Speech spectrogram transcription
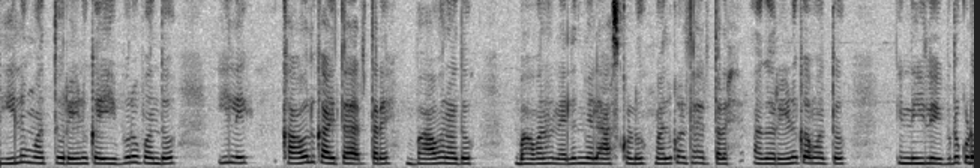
ನೀಲು ಮತ್ತು ರೇಣುಕ ಇಬ್ಬರು ಬಂದು ಇಲ್ಲಿ ಕಾವಲು ಕಾಯ್ತಾ ಇರ್ತಾರೆ. ಭಾವನದು ಭಾವನ ನೆಲದ ಮೇಲೆ ಹಾಸ್ಕೊಂಡು ಮಲ್ಕೊಳ್ತಾ ಇರ್ತಾಳೆ. ಆಗ ರೇಣುಕಾ ಮತ್ತು ಇನ್ನು ಇಲ್ಲಿ ಇಬ್ಬರು ಕೂಡ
